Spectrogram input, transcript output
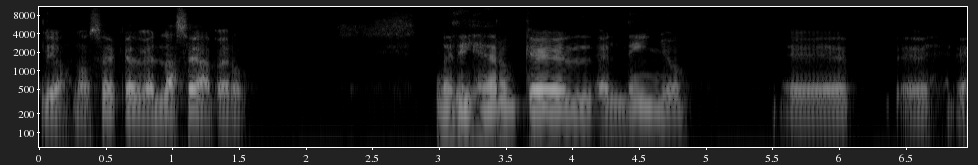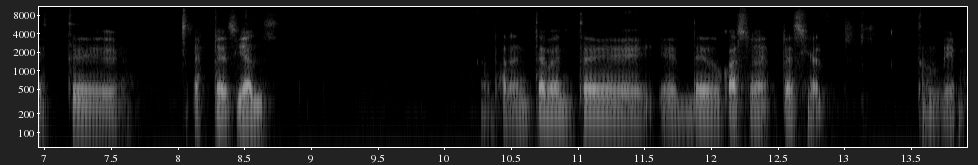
Dios, no sé qué verdad sea, pero me dijeron que el, niño eh, es este, especial. Aparentemente es de educación especial también.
